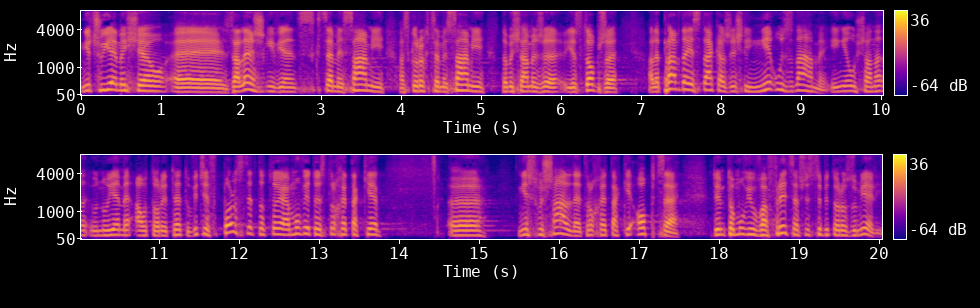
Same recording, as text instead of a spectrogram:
Nie czujemy się e, zależni, więc chcemy sami, a skoro chcemy sami, to myślamy, że jest dobrze. Ale prawda jest taka, że jeśli nie uznamy i nie uszanujemy autorytetu, wiecie, w Polsce to, co ja mówię, to jest trochę takie e, niesłyszalne, trochę takie obce. Gdybym to mówił w Afryce, wszyscy by to rozumieli.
